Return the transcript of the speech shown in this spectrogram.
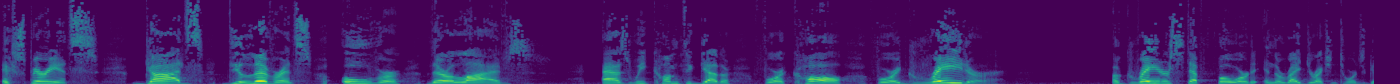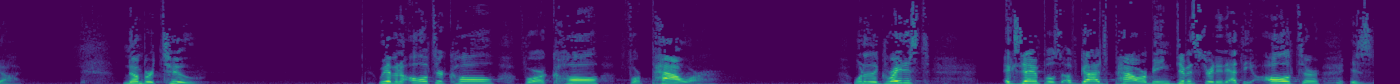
experience God's deliverance over their lives as we come together for a call for a greater, a greater step forward in the right direction towards God. Number two, we have an altar call for a call for power. One of the greatest examples of God's power being demonstrated at the altar is,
